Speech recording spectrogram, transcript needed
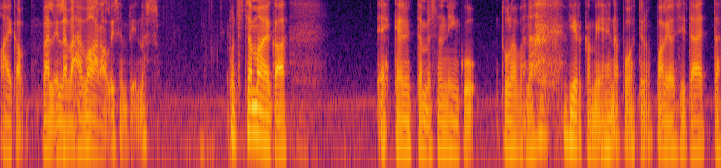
aika välillä vähän vaarallisen pinnassa. Mutta samaan aikaan ehkä nyt tämmöisenä niin kuin tulevana virkamiehenä pohtinut paljon sitä, että,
